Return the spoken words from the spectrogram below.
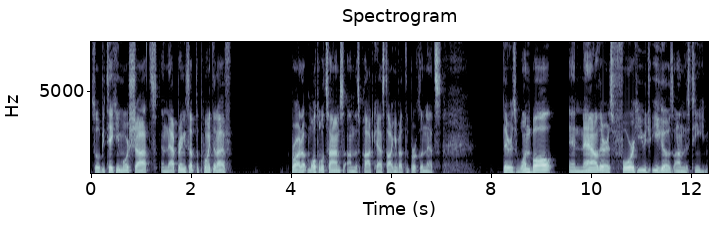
so he'll be taking more shots, and that brings up the point that I've brought up multiple times on this podcast talking about the Brooklyn Nets. There is one ball, and now there is four huge egos on this team.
